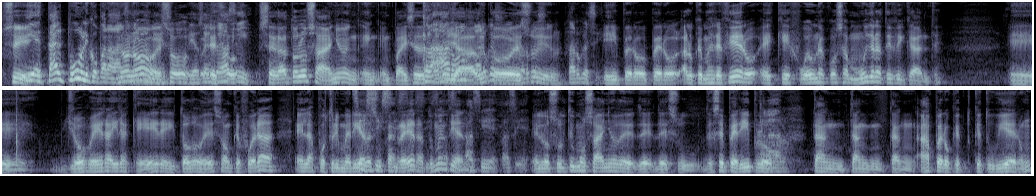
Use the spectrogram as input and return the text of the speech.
Sí. Y está el público para dar. No, no, eso, eso eso es así. se da todos los años en, en- en países Claro, desarrollados claro y todo sí, eso. claro que y, claro que sí. y- pero, pero a lo que me refiero es que fue una cosa muy gratificante eh, yo ver a Iraquere y todo eso, aunque fuera en las postrimerías Sí, de su sí, carrera, sí, ¿tú me entiendes? Así es, así es. en los últimos años de, de- de su, de ese periplo Claro. tan, tan, tan ápero que, que tuvieron,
